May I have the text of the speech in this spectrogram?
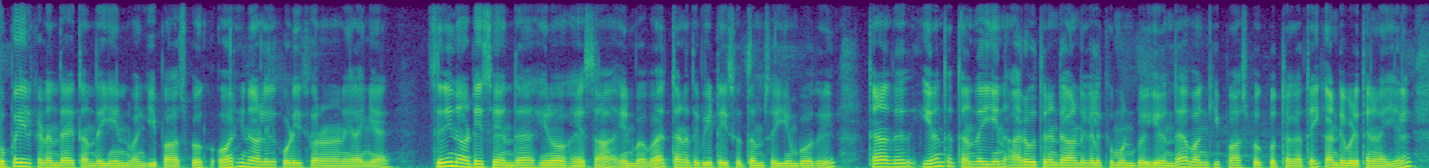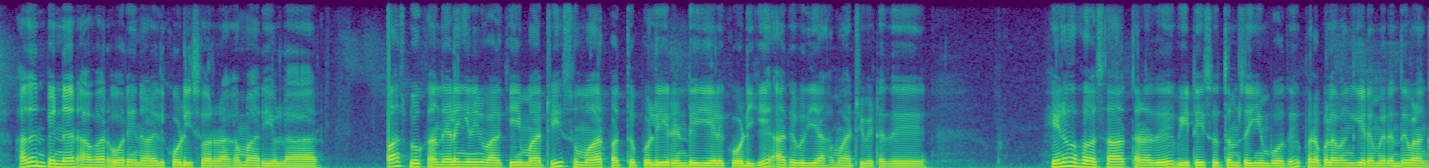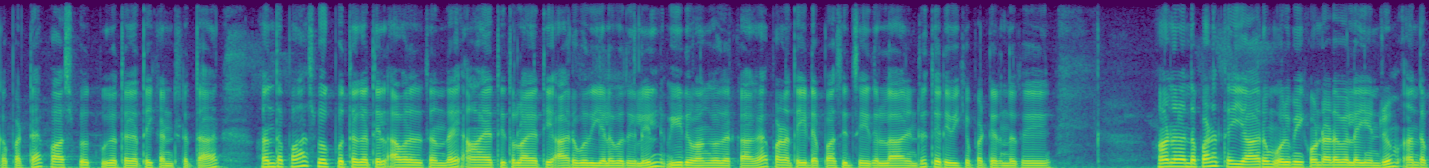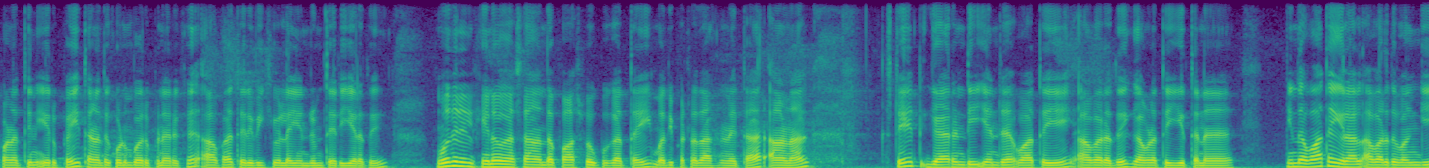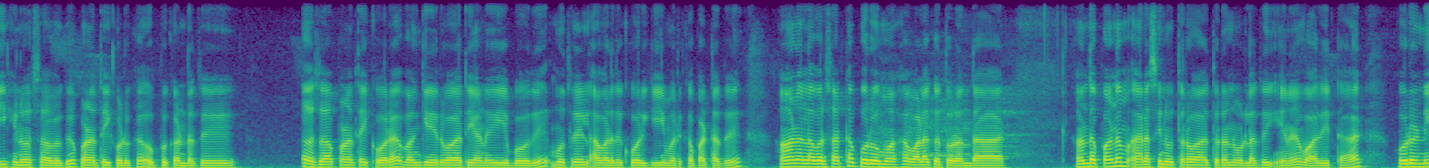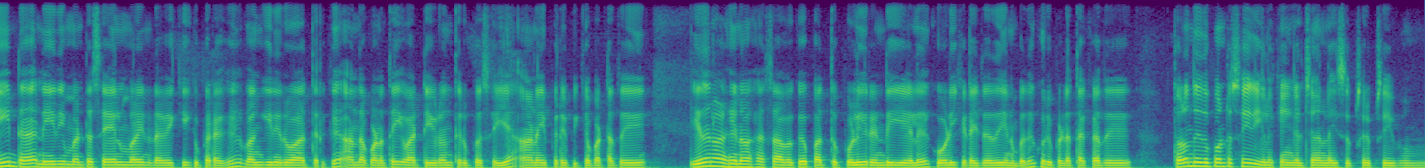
குப்பையில் கிடந்த தந்தையின் வங்கி பாஸ்புக் ஒரே நாளில் கோடீஸ்வரனான இளைஞர். சிறிநாட்டை சேர்ந்த ஹினோஹேசா என்பவர் தனது வீட்டை சுத்தம் செய்யும் போது தனது இறந்த தந்தையின் அறுபத்தி ரெண்டு ஆண்டுகளுக்கு முன்பு இருந்த வங்கி பாஸ்புக் புத்தகத்தை கண்டுபிடித்த நிலையில் அதன் பின்னர் அவர் ஒரே நாளில் கோடீஸ்வரராக மாறியுள்ளார். பாஸ்புக் அந்த இளைஞரின் வாழ்க்கையை மாற்றி சுமார் பத்து புள்ளி ரெண்டு ஏழு கோடிக்கு அதிபதியாக மாற்றிவிட்டது. ஹினோஹோசா தனது வீட்டை சுத்தம் செய்யும் போது பிரபல வங்கியிடமிருந்து வழங்கப்பட்ட பாஸ்புக் புத்தகத்தை கண்டெடுத்தார். அந்த பாஸ்புக் புத்தகத்தில் அவரது தந்தை ஆயிரத்தி தொள்ளாயிரத்தி அறுபது எழுபதுகளில் வீடு வாங்குவதற்காக பணத்தை டெபாசிட் செய்துள்ளார் என்று தெரிவிக்கப்பட்டிருந்தது. ஆனால் அந்த பணத்தை யாரும் உரிமை கொண்டாடவில்லை என்றும் அந்த பணத்தின் இருப்பை தனது குடும்ப உறுப்பினருக்கு அவர் தெரிவிக்கவில்லை என்றும் தெரிகிறது. முதலில் ஹினோகாசா அந்த பாஸ்புக் புத்தகத்தை மதிப்பற்றதாக நினைத்தார். ஆனால் ஸ்டேட் கேரண்டி என்ற வார்த்தையை அவரது கவனத்தை ஈர்த்தன. இந்த வார்த்தைகளால் அவரது வங்கி ஹினோசாவுக்கு பணத்தை கொடுக்க ஒப்புக்கொண்டது. ஹினோசா பணத்தை கோர வங்கி நிர்வாகத்தை அணுகிய போது முதலில் அவரது கோரிக்கையை மறுக்கப்பட்டது. ஆனால் அவர் சட்டப்பூர்வமாக வழக்கு தொடர்ந்தார். அந்த பணம் அரசின் உத்தரவாதத்துடன் உள்ளது என வாதிட்டார். ஒரு நீண்ட நீதிமன்ற செயல்முறை நடவடிக்கைக்கு பிறகு வங்கி நிர்வாகத்திற்கு அந்த பணத்தை வட்டியுடன் திருப்பு செய்ய ஆணை பிறப்பிக்கப்பட்டது. இதனால் ஹினோஹசாவுக்கு பத்து புள்ளி ரெண்டு ஏழு கோடி கிடைத்தது என்பது குறிப்பிடத்தக்கது. தொடர்ந்து இதுபோன்ற செய்திகளுக்கு எங்கள் சேனலை சப்ஸ்கிரைப் செய்வோம்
